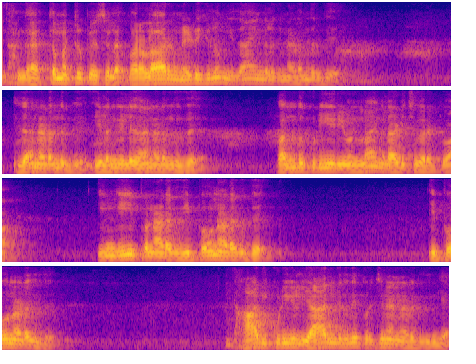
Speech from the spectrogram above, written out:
நாங்கள் அர்த்தமற்று பேசலை. வரலாறு நெடுகிலும் இதான் எங்களுக்கு நடந்திருக்கு. இதான் நடந்திருக்கு. இலங்கையில் தான் நடந்தது. வந்து குடியேறியவன்லாம் எங்களை அடித்து விரட்டுவான். இங்கேயும் இப்போ நடக்குது. இப்போவும் நடக்குது. இப்போவும் நடக்குது. ஆதி குடிகள் யாருங்கிறதே பிரச்சனை நடக்குது இங்கே.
